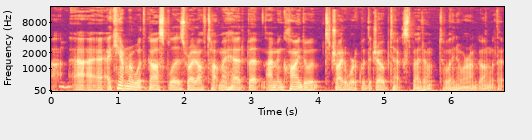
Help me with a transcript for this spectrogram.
mm-hmm. I, I, can't remember what the gospel is right off the top of my head, but I'm inclined to, to try to work with the Job text, but I don't totally know where I'm going with it.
